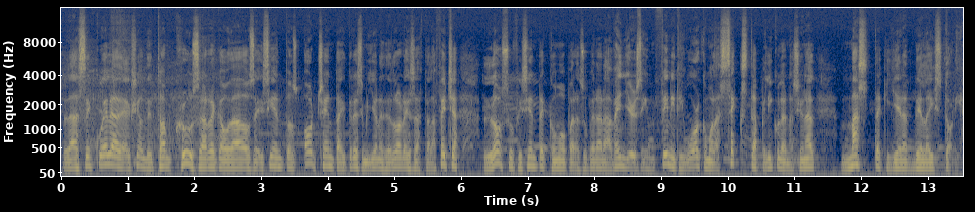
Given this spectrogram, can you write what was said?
La secuela de acción de Tom Cruise ha recaudado 683 millones de dólares hasta la fecha, lo suficiente como para superar a Avengers Infinity War como la sexta película nacional más taquillera de la historia.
